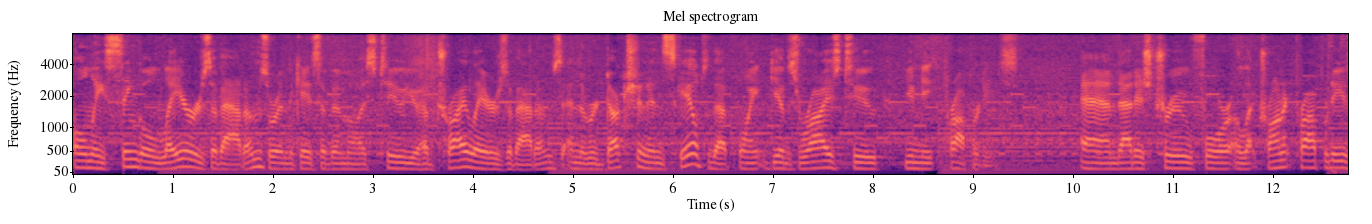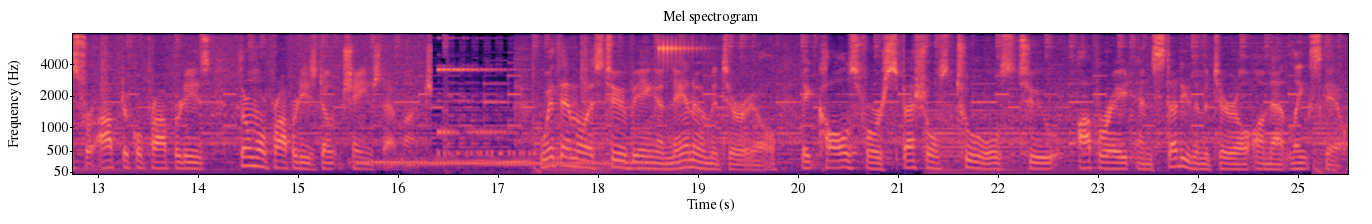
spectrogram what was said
only single layers of atoms, or in the case of MOS2, you have tri-layers of atoms, and the reduction in scale to that point gives rise to unique properties. And that is true for electronic properties, for optical properties. Thermal properties don't change that much. With MOS2 being a nanomaterial, it calls for special tools to operate and study the material on that length scale.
